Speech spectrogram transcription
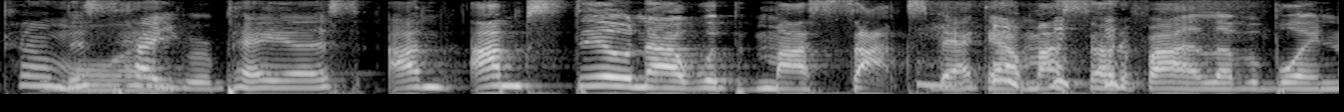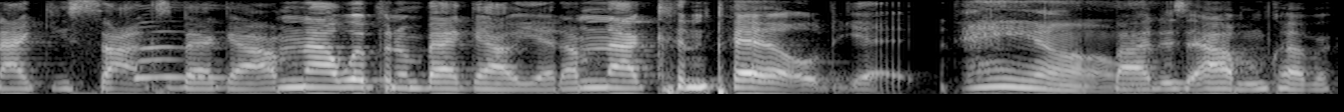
come this on. This is how you repay us i'm i'm still not whipping my socks back out my certified lover boy nike socks back out i'm not whipping them back out yet i'm not compelled yet Damn. by this album cover.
